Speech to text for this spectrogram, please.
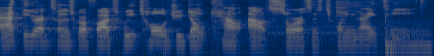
At the Rex underscore Fox, we told you don't count out Sora since 2019.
